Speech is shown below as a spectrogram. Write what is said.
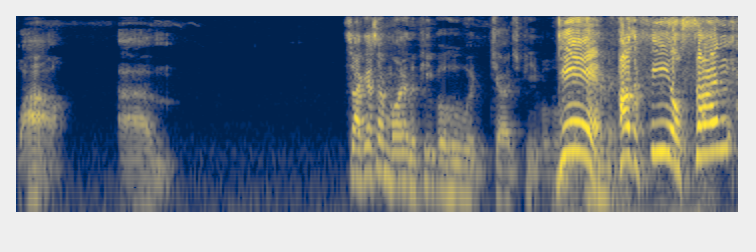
Wow. Um, so I guess I'm one of the people who would judge people. who Yeah, how's it feel, son?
